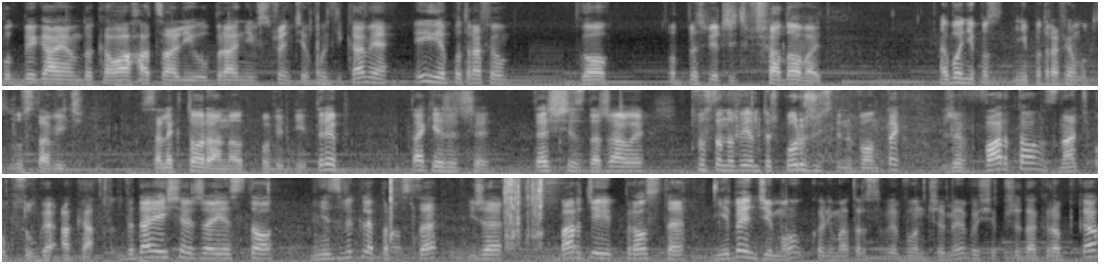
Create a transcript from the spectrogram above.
podbiegają do kałacha cali ubrani w sprzęcie w multicamie i nie potrafią go odbezpieczyć, przeładować. Albo nie, nie potrafią ustawić selektora na odpowiedni tryb. Takie rzeczy też się zdarzały. Postanowiłem też poruszyć ten wątek, że warto znać obsługę AK. Wydaje się, że jest to niezwykle proste i że bardziej proste nie będzie. Kolimator sobie włączymy, bo się przyda kropka.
